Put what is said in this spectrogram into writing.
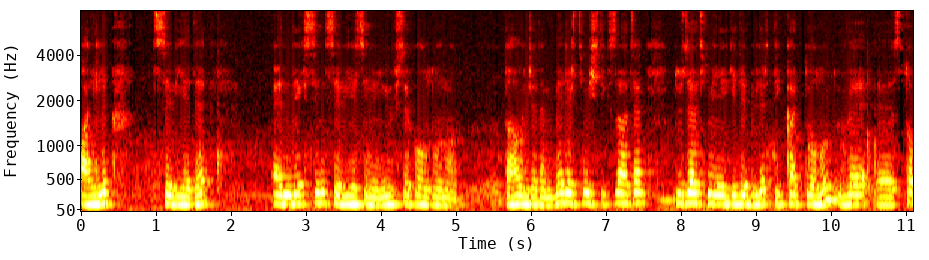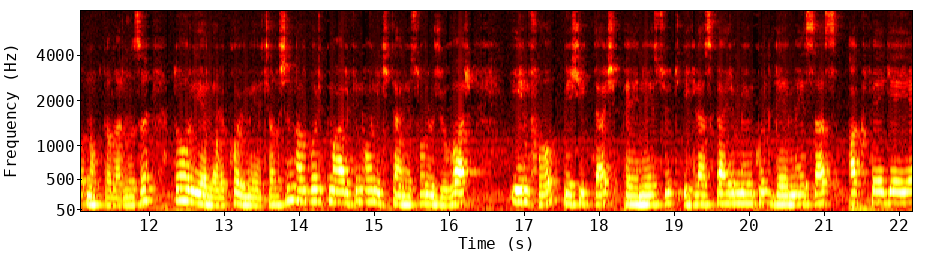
aylık seviyede endeksin seviyesinin yüksek olduğunu daha önceden belirtmiştik zaten. Düzeltmeye gidebilir. Dikkatli olun ve e, stop noktalarınızı doğru yerlere koymaya çalışın. Algoritma Arif'in 12 tane sonucu var. Info, Beşiktaş, PN Süt, İhlas Gayrimenkul, DM SAS, AKFGY,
